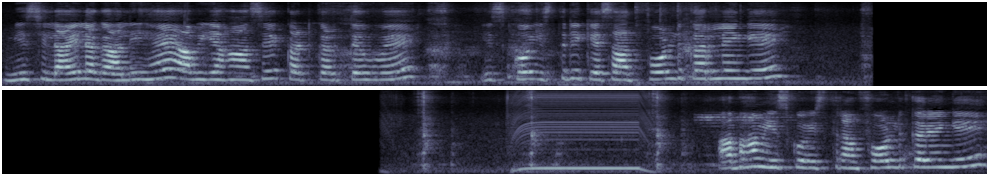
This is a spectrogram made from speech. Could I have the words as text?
ये सिलाई लगा ली है, अब यहाँ से कट करते हुए इसको इस्त्री के साथ फोल्ड कर लेंगे। अब हम इसको इस तरह फोल्ड करेंगे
